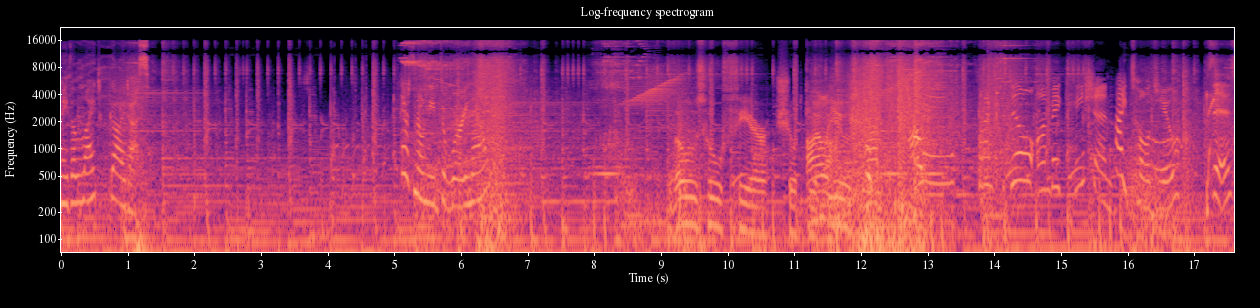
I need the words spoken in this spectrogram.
May the light guide us. There's no need to worry now. Those who fear should give I'll up. use Oh, but I'm still on vacation. I told you. This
